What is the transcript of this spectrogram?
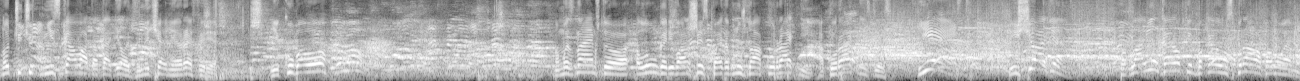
Но чуть-чуть низковато, да, делать замечание рефери. Якубову. Но мы знаем, что Лунга реваншист, поэтому нужно аккуратней. Аккуратней здесь. Есть! Еще один. Подловил коротким боковым справа, по-моему.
